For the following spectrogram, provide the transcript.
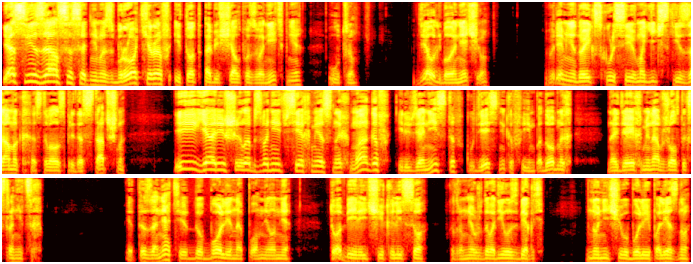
Я связался с одним из брокеров, и тот обещал позвонить мне утром. Делать было нечего. Времени до экскурсии в магический замок оставалось предостаточно, и я решил обзвонить всех местных магов, иллюзионистов, кудесников и им подобных, найдя их имена в желтых страницах. Это занятие до боли напомнило мне то беличье колесо, в котором мне уже доводилось бегать, но ничего более полезного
